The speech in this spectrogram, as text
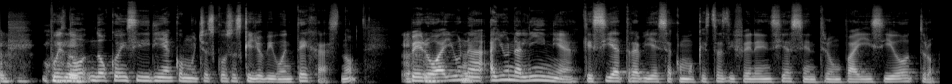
pues no, no coincidirían con muchas cosas que yo vivo en Texas, ¿no? Pero hay una, hay una línea que sí atraviesa como que estas diferencias entre un país y otro.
